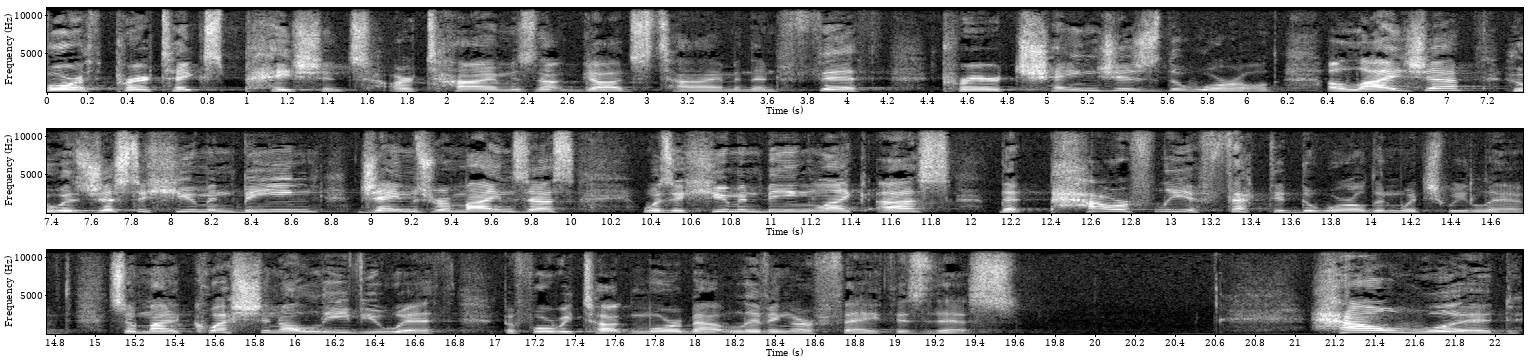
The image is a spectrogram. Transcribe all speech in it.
Fourth, prayer takes patience. Our time is not God's time. And then fifth, prayer changes the world. Elijah, who was just a human being, James reminds us, was a human being like us that powerfully affected the world in which we lived. So, my question I'll leave you with before we talk more about living our faith is this how would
